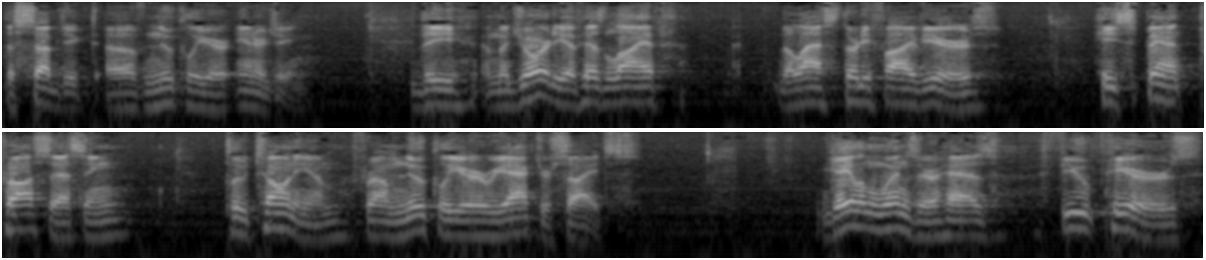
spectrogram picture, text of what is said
the subject of nuclear energy. The majority of his life the last 35 years, he spent processing plutonium from nuclear reactor sites. Galen Winsor has few peers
